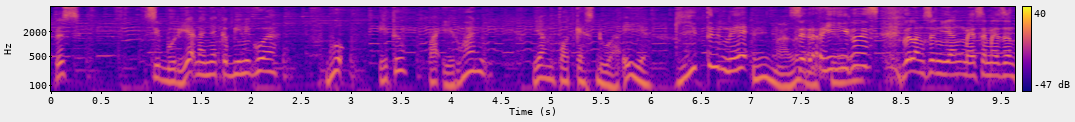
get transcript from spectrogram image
Terus si Buria nanya ke bini gue Bu itu Pak Irwan yang podcast 2 iya. Gitu nek. Ih, malu sih serius. Gue langsung yang mesem-mesem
